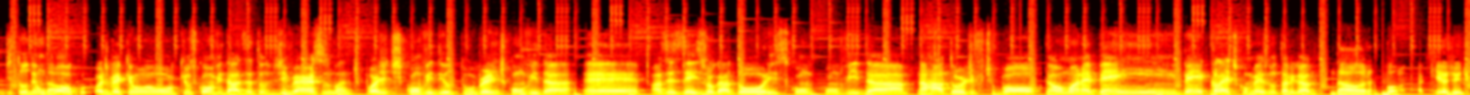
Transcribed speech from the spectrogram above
De tudo e um Da pouco. Pode ver que, o, que os convidados é tudo diversos, mano. Tipo, a gente convida youtuber, a gente convida, é, às vezes, ex-jogadores, con- convida narrador de futebol. Então, mano, é bem, bem eclético mesmo, tá ligado? Da hora. Bom, Aqui a gente,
